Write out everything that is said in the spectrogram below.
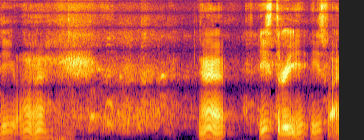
He, all right. He's three. He's fine.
